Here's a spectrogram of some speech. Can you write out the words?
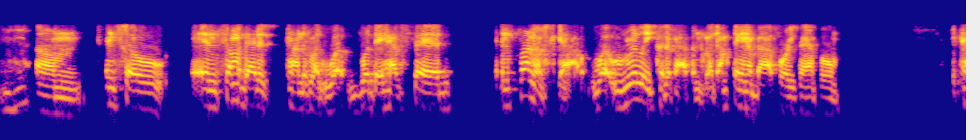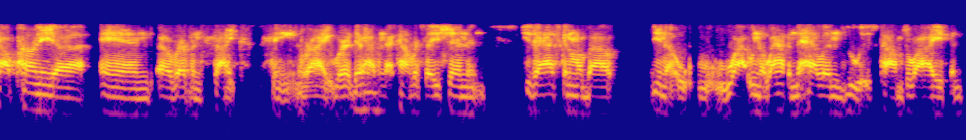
Mm-hmm. Um, and so, and some of that is kind of like what would they have said in front of Scout? What really could have happened? Like I'm thinking about, for example, the Calpurnia and uh, Reverend Sykes scene, right, where they're mm-hmm. having that conversation and she's asking him about, you know, why, you know, what happened to Helen, who is Tom's wife, and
